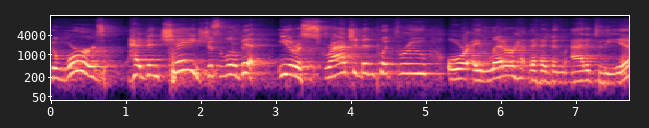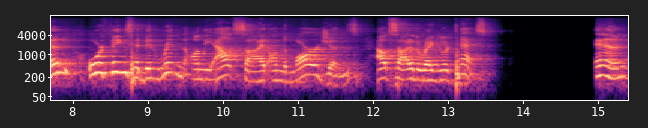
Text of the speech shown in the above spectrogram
the words had been changed just a little bit. Either a scratch had been put through, or a letter that had been added to the end, or things had been written on the outside, on the margins, outside of the regular text. And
